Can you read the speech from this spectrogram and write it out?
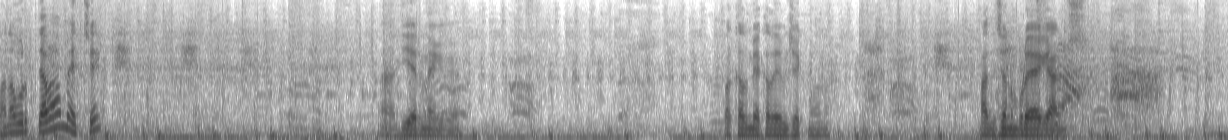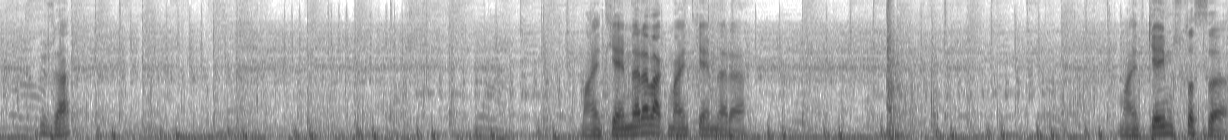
Bana vurup devam mı edecek? Ha diğerine gidiyor. Bakalım yakalayabilecek mi onu? Hadi canım buraya gelmiş. Güzel. Mind game'lere bak mind game'lere. Mind game ustası.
